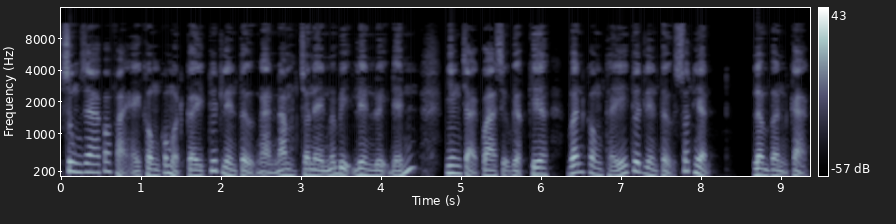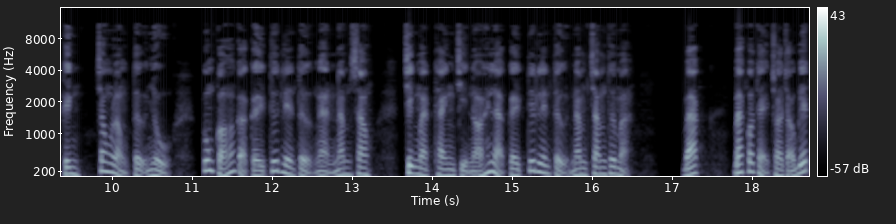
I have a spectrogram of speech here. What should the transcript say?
sung gia có phải hay không có một cây tuyết liên tử ngàn năm cho nên mới bị liên lụy đến, nhưng trải qua sự việc kia vẫn không thấy tuyết liên tử xuất hiện. Lâm vân cả kinh, trong lòng tự nhủ cũng có cả cây tuyết liên tử ngàn năm sau. Trịnh mặt thành chỉ nói là cây tuyết liên tử năm trăm thôi mà. Bác bác có thể cho cháu biết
